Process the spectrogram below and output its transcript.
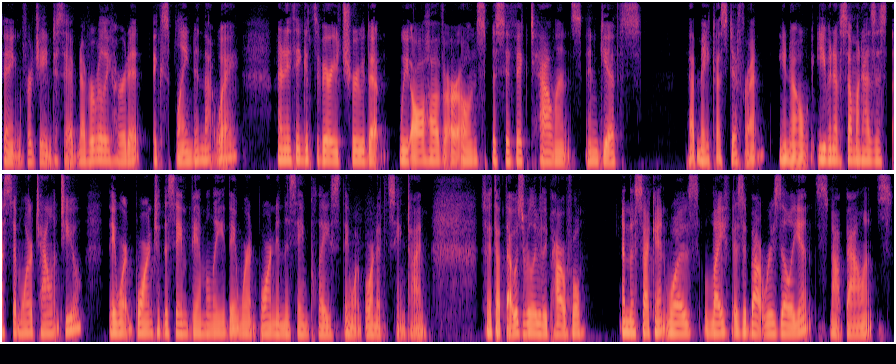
thing for Jane to say. I've never really heard it explained in that way. And I think it's very true that we all have our own specific talents and gifts that make us different. You know, even if someone has a, a similar talent to you, they weren't born to the same family, they weren't born in the same place, they weren't born at the same time. So I thought that was really, really powerful. And the second was life is about resilience, not balance.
